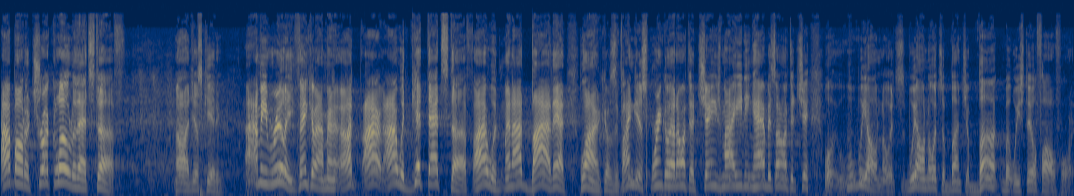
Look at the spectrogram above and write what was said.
I bought a truckload of that stuff. No, just kidding. I mean, really, think about it. I mean, I, I, I would get that stuff. I would, man, I'd buy that. Why? Because if I can just sprinkle that, I don't have to change my eating habits. I don't have to change. Well, we all know it's, we all know it's a bunch of bunk, but we still fall for it.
